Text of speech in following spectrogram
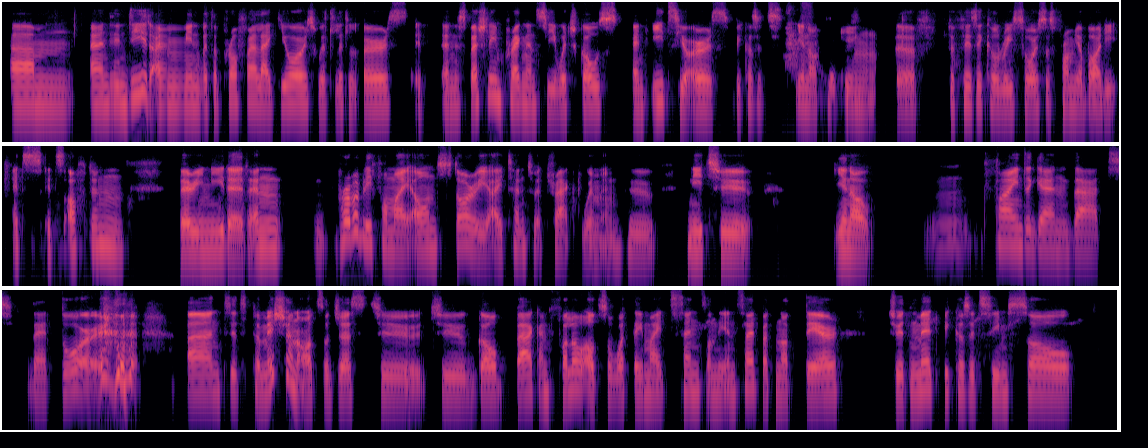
Um, and indeed i mean with a profile like yours with little earth it, and especially in pregnancy which goes and eats your earth because it's you know taking the, the physical resources from your body it's it's often very needed. And probably for my own story, I tend to attract women who need to, you know, find again that that door. And it's permission also just to to go back and follow also what they might sense on the inside but not dare to admit because it seems so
